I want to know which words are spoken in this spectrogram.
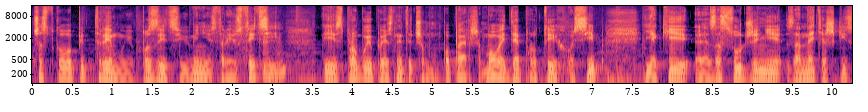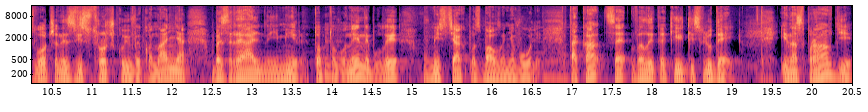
частково підтримую позицію міністра юстиції. Угу і спробую пояснити, чому. По-перше, мова йде про тих осіб, які е, засуджені за нетяжкі злочини з відстрочкою виконання без реальної міри, тобто вони не були в місцях позбавлення волі. Така це велика кількість людей, і насправді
